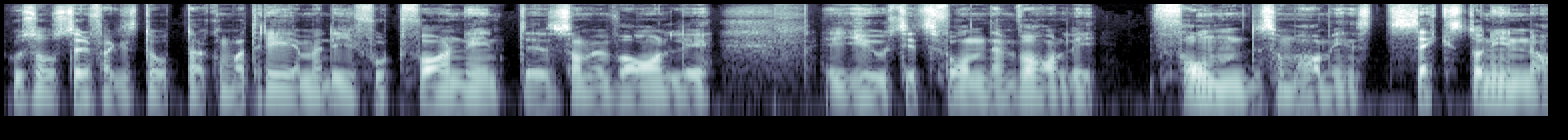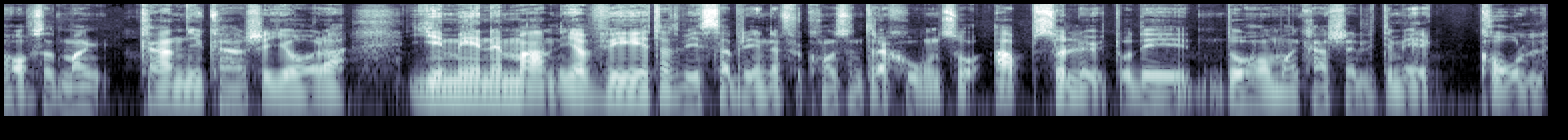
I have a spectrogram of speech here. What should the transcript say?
Hos oss är det faktiskt 8 8,3 men det är ju fortfarande inte som en vanlig Usits-fond, en vanlig fond som har minst 16 innehav så att man kan ju kanske göra gemene man. Jag vet att vissa brinner för koncentration så absolut och det, då har man kanske lite mer koll.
